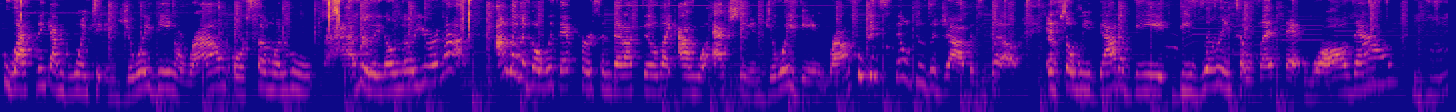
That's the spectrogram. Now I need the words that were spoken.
who I think I'm going to enjoy being around or someone who I really don't know you or not. I'm going to go with that person that I feel like I will actually enjoy being around who can still do the job as well. And so we've got to be be willing to let that wall down mm-hmm.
